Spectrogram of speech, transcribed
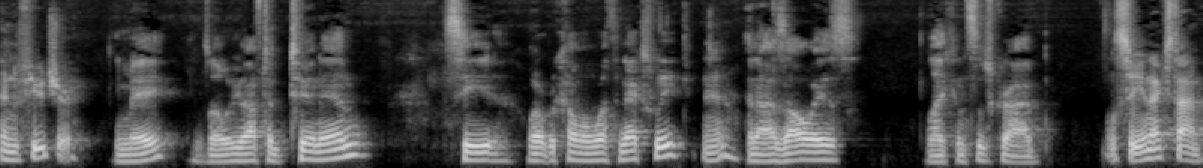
in the future. You may. So you have to tune in, see what we're coming with next week. Yeah. And as always, like and subscribe. We'll see you next time.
